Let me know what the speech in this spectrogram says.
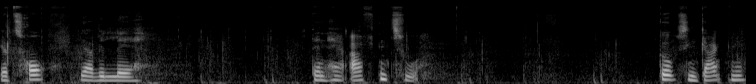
Jeg tror, jeg vil lade den her aftentur gå sin gang nu.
